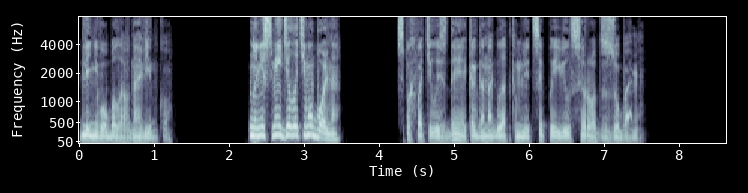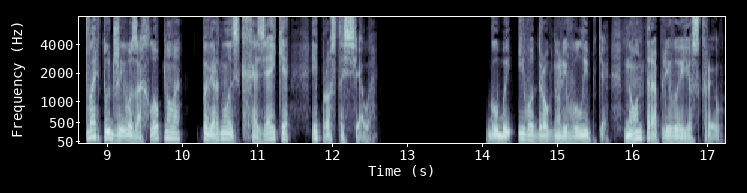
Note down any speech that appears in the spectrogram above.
для него была в новинку. «Но не смей делать ему больно!» — спохватилась Дея, когда на гладком лице появился рот с зубами. Тварь тут же его захлопнула, повернулась к хозяйке и просто села. Губы Иво дрогнули в улыбке, но он торопливо ее скрыл.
